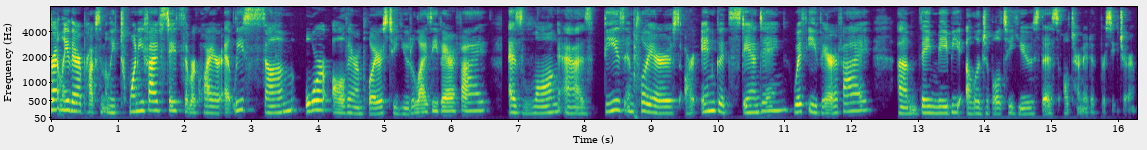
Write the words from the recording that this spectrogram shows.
Currently, there are approximately 25 states that require at least some or all their employers to utilize eVerify, as long as these employers are in good standing with eVerify, um, they may be eligible to use this alternative procedure.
